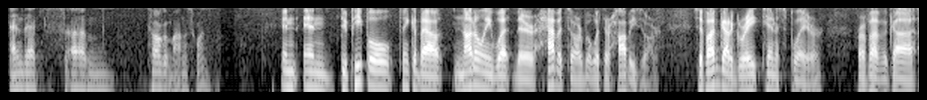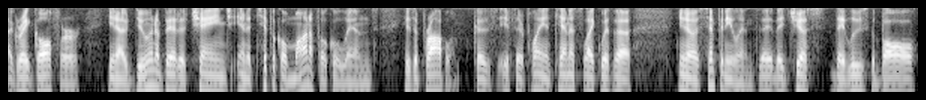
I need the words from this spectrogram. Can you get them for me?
and that's um, target minus one. And and do people think about not only what their habits are, but what their hobbies are? So if I've got a great tennis player, or if I've got a great golfer, you know, doing a bit of change in a typical monofocal lens is a problem because if they're playing tennis like with a, you know, a symphony lens, they, they just they lose the ball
